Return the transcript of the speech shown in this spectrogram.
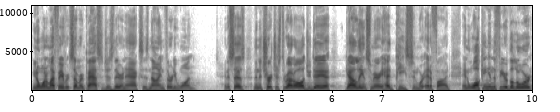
You know, one of my favorite summary passages there in Acts is 931. And it says, Then the churches throughout all Judea, Galilee, and Samaria had peace and were edified, and walking in the fear of the Lord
